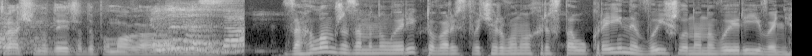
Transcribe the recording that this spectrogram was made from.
краще надається допомога людям. Загалом же за минулий рік Товариство Червоного Христа України вийшло на новий рівень.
